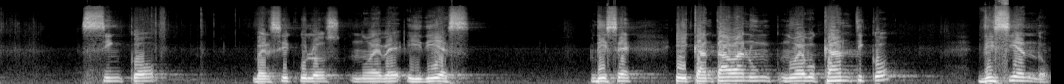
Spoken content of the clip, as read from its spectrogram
5, versículos 9 y 10. Dice, y cantaban un nuevo cántico diciendo,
